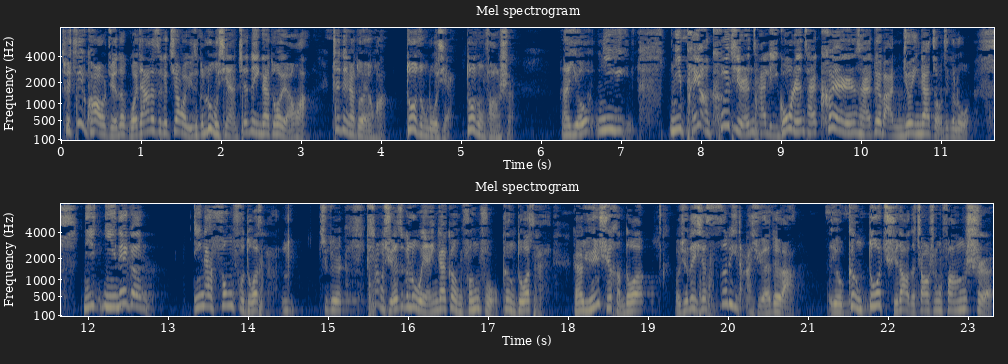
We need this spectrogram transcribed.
所以这块我觉得国家的这个教育这个路线真的应该多元化，真的应该多元化，多种路线、多种方式。啊，有你，你培养科技人才、理工人才、科研人才，对吧？你就应该走这个路。你你那个应该丰富多彩，这个上学这个路也应该更丰富、更多彩。然后允许很多，我觉得一些私立大学，对吧？有更多渠道的招生方式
